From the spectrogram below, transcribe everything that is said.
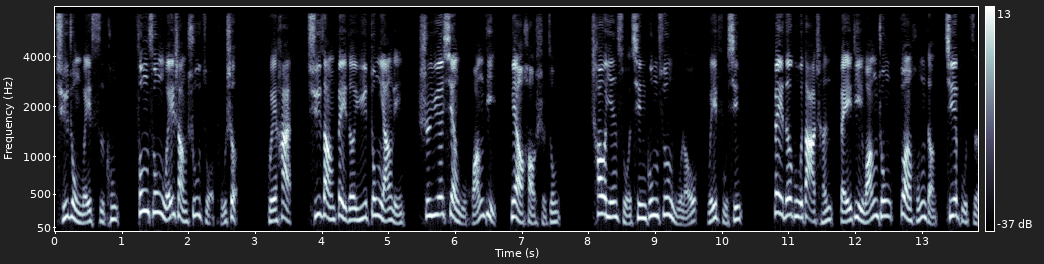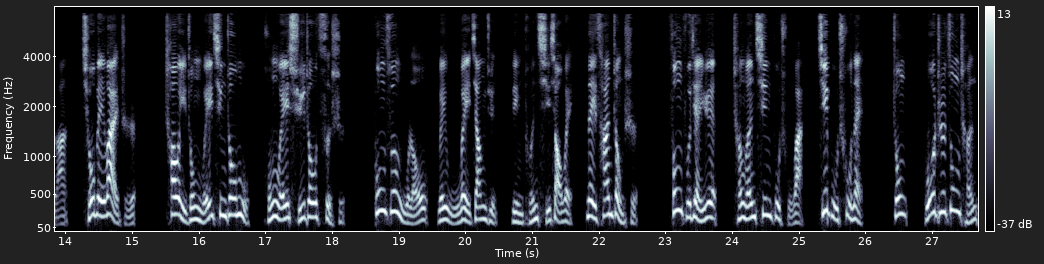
徐仲为司空，封松为尚书左仆射。癸亥，徐葬备得于东阳陵，谥曰献武皇帝，庙号世宗。超引所亲公孙五楼为父心。备得故大臣北帝王忠、段宏等皆不自安，求被外职。超以中为青州牧，弘为徐州刺史。公孙五楼为五位将军，领屯骑校尉，内参政事。封福建曰：“臣闻亲不处外，机不处内。中国之宗臣，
